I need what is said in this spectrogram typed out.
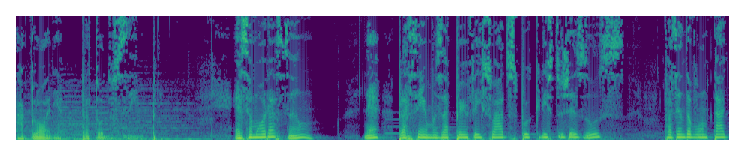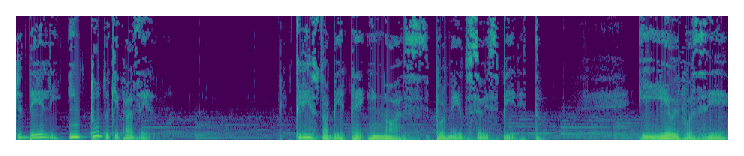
a glória para todos sempre. Essa é uma oração, né? Para sermos aperfeiçoados por Cristo Jesus, fazendo a vontade dEle em tudo que fazemos. Cristo habita em nós por meio do seu Espírito. E eu e você,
